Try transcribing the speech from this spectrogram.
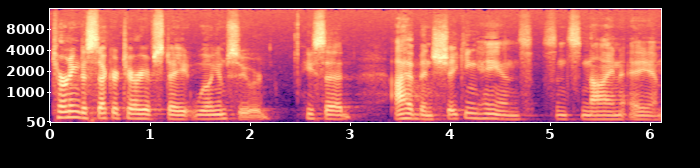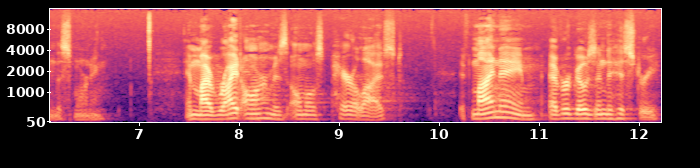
Turning to Secretary of State William Seward, he said, I have been shaking hands since 9 a.m. this morning and my right arm is almost paralyzed. If my name ever goes into history,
